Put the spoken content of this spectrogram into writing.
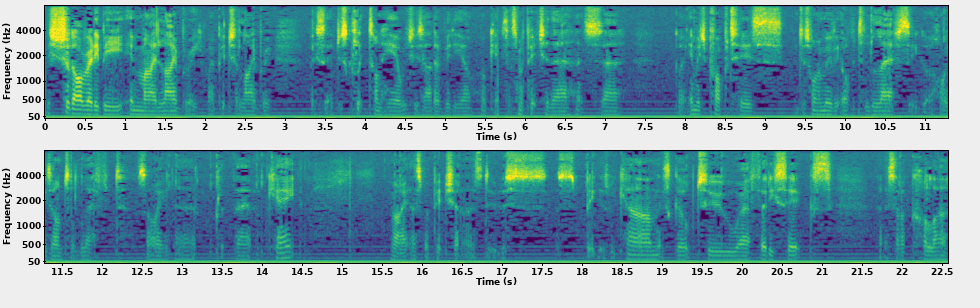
This should already be in my library, my picture library. Basically, I've just clicked on here, which is add a video. Okay, so that's my picture there. Let's uh, image properties just want to move it over to the left so you've got a horizontal left side uh, click there okay right that's my picture. Let's do this as big as we can. Let's go up to uh, 36 let's have a colour.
